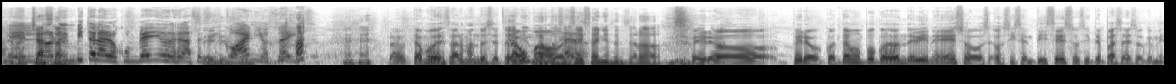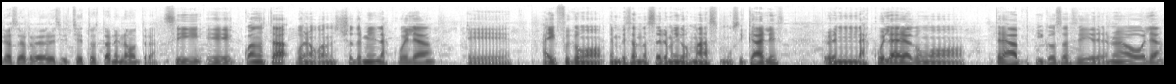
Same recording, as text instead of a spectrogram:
Me rechazan. No lo invitan a los cumpleaños desde hace 5 años, 6. Estamos desarmando ese Estoy en mi trauma ahora. hace seis años encerrado. Pero, pero contame un poco de dónde viene eso, o, o si sentís eso, si te pasa eso, que mirás alrededor y decís, che, estos están en otra. Sí, eh, cuando está, bueno, cuando yo terminé la escuela, eh, ahí fui como empezando a hacer amigos más musicales, pero en la escuela era como trap y cosas así de la nueva ola.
